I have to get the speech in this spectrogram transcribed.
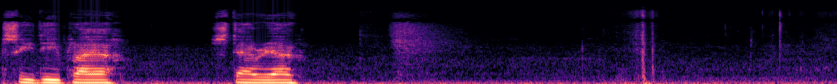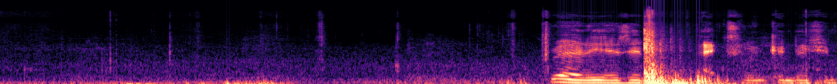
CD player stereo really is in excellent condition.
